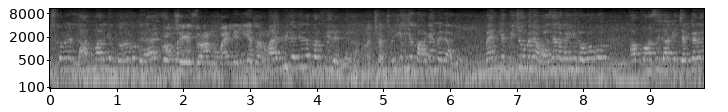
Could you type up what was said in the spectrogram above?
इसको मैंने लात मार के दोनों को गिराया। आपसे इस दौरान मोबाइल ले लिया था? मोबाइल भी ले लिया था पर्स भी ले लिया था। अच्छा अच्छा। ठीक है ये भागे मेरे आगे। मैं इनके पीछे मैंने आवाज़ें लगाई हैं लोगों को। आप वहाँ से जाके चेक करें।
